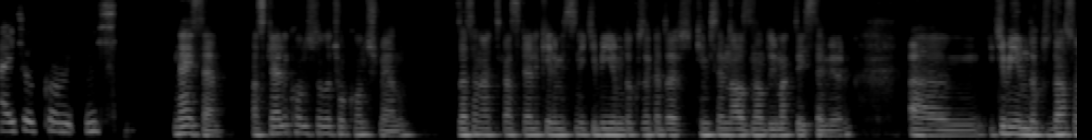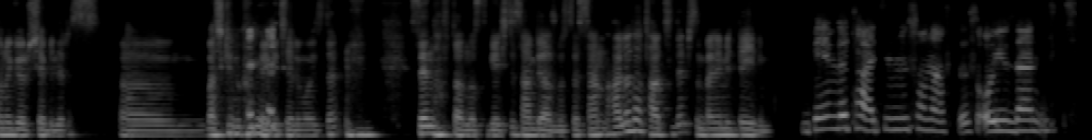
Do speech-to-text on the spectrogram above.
Ay çok komikmiş. Neyse. Askerlik konusunda da çok konuşmayalım. Zaten artık askerlik kelimesini 2029'a kadar kimsenin ağzından duymak da istemiyorum. 2029'dan sonra görüşebiliriz. Başka bir konuya geçelim o yüzden. Senin haftan nasıl geçti? Sen biraz mesela. Sen hala da tatilde misin? Ben emin değilim. Benim de tatilimin son haftası. O yüzden hiç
